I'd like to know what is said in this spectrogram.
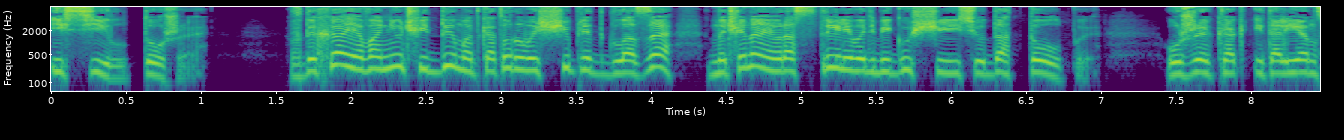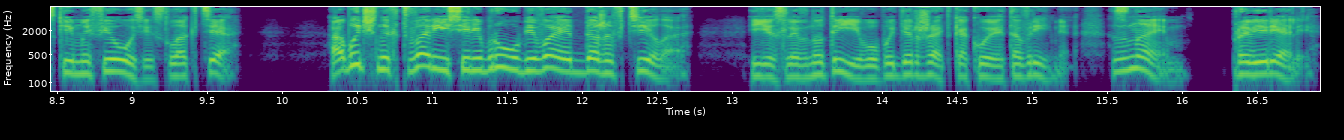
и сил тоже. Вдыхая вонючий дым, от которого щиплет глаза, начинаю расстреливать бегущие сюда толпы. Уже как итальянский мафиози с локтя. Обычных тварей серебро убивает даже в тело, если внутри его подержать какое-то время. Знаем, проверяли.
